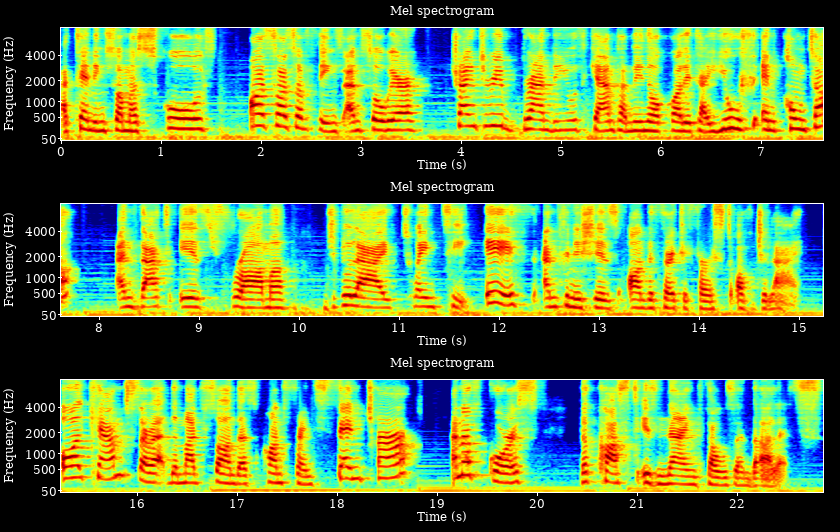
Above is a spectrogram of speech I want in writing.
attending summer schools, all sorts of things. And so we're trying to rebrand the youth camp and we now call it a youth encounter. And that is from July 28th and finishes on the 31st of July. All camps are at the Mad Saunders Conference Center. And of course, the cost is $9,000.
